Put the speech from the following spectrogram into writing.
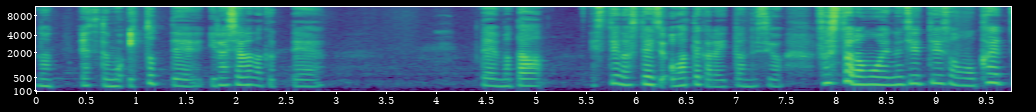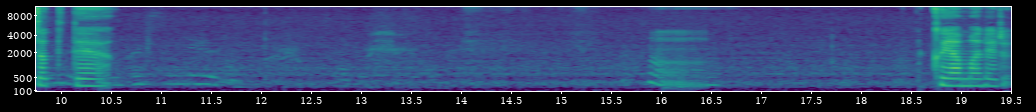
のやつでも行っとっていらっしゃらなくって。でまた ST のステージ終わってから行ったんですよ。そしたらもう NGT さんも帰っちゃってて悔やまれる。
